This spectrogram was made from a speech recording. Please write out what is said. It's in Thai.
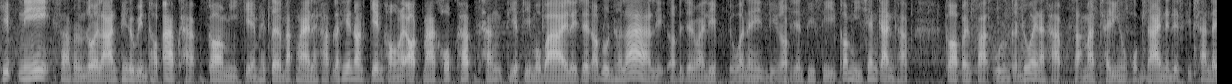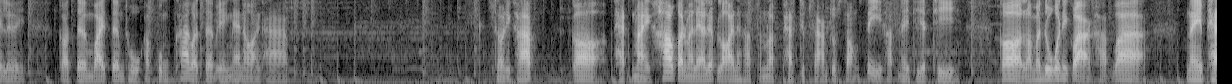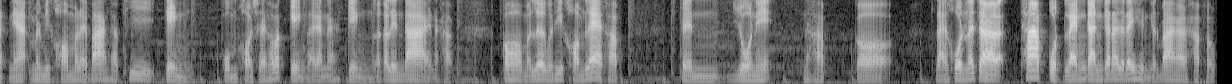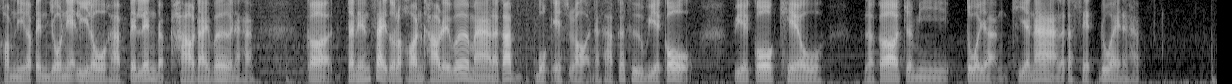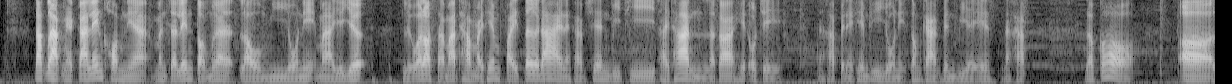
คลิปนี้สนับสนุนโดยร้านเพโ w วินท็อปอัพครับ ก็มีเกมให้เติมมากมายนะครับ และที่แน่นอนเกมของไ i ออดมาครบครับ ทั้ง TFT Mobile Legend of Runeterra League of Legends Wild Rift หรือว่าใน League of Legends PC ก็มีเช่นกันครับ ก็ไปฝากอุดหนุนกันด้วยนะครับ สามารถใช้ลิงก์ของผมได้ใน description ได้เลย ก็เติมไวเติมถูกครับคุ้มค่ากว่าเติมเองแน่นอนครับ สวัสดีครับ ก็แพทใหม่เข้ากันมาแล้วเรียบร้อยนะครับสำหรับแพท 13.24 ครับใน TFT ก็เรามาดูกันดีกว่าครับว่า ในแพทเนี้ยมันมีคอมอะไรบ้างครับที่เก่ง ผมขอใช้คำว่าเก่งแล้วกันนะ เก่งแล้วก็เล่นได้นะครับ ก็มาเริ่มกันที่คอมแรกครับ เป็นโยเนะนะครับ ก็หลายคนน่าจะถ้ากดแรงกันก็น่าจะได้เห็นกันบ้างนะครับสำหรับคอมนี้ก็เป็นโยเนะรีโลครับ เป็นเล่นแบบคาวไดเวอร์นะครับก็จะเน้นใส่ตัวละครคาวไดเวอร์มาแล้วก็บวกเอชลอดนะครับ ก็คือเวียโก้เวียโก้เคล แล้วก็จะมีตัวอย่างเคียนาแล้วก็เซตด้วยนะครับ หลักๆเนี่ยการเล่นคอมเนี้ยมันจะเล่นต่อเมื่อเรามีโยเนะมาเยอะๆ หรือว่าเราสามารถทำไอเทมไฟเตอร์ได้นะครับ เช่น BT Titan แล้วก็ HOJ นะครับเป็นไอเทมที่โยเนะต้องการเป็น BIS นะครับ แล้วก็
